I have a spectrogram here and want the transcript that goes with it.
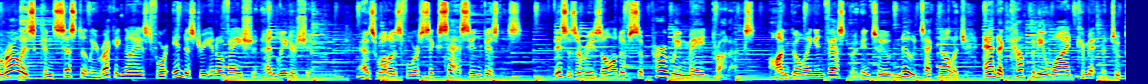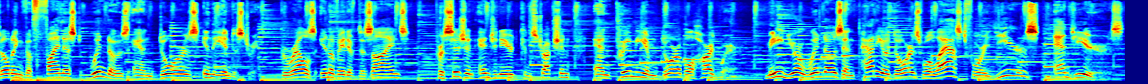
Gorell is consistently recognized for industry innovation and leadership, as well as for success in business. This is a result of superbly made products, ongoing investment into new technology, and a company wide commitment to building the finest windows and doors in the industry. Gorell's innovative designs, precision engineered construction, and premium durable hardware mean your windows and patio doors will last for years and years.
